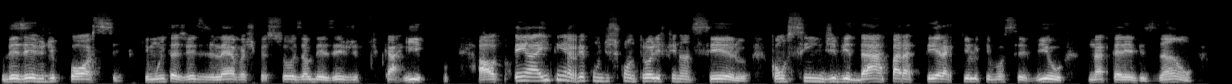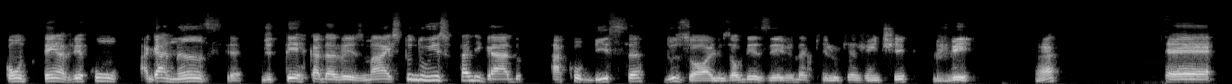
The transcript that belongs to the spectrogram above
o desejo de posse, que muitas vezes leva as pessoas ao desejo de ficar rico. Tem, aí tem a ver com descontrole financeiro, com se endividar para ter aquilo que você viu na televisão, com, tem a ver com a ganância de ter cada vez mais. Tudo isso está ligado à cobiça dos olhos, ao desejo daquilo que a gente vê. Né? É,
